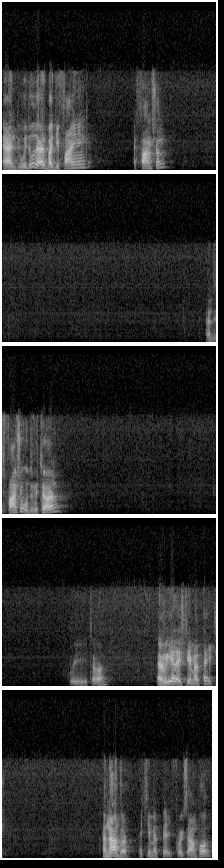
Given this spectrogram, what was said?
and we do that by defining a function and this function would return return a real HTML page another HTML page for example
